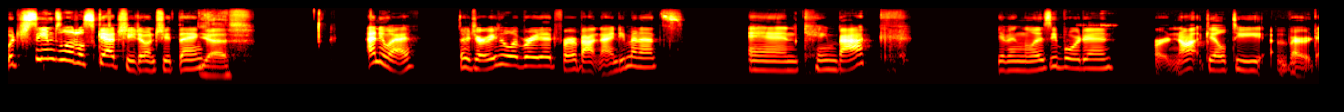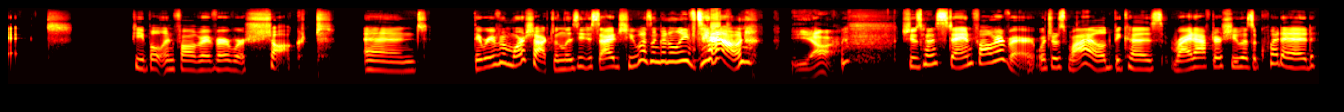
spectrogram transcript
which seems a little sketchy, don't you think? Yes. Anyway, the jury deliberated for about 90 minutes and came back giving Lizzie Borden her not guilty verdict. People in Fall River were shocked and they were even more shocked when Lizzie decided she wasn't going to leave town. Yeah. she was going to stay in Fall River, which was wild because right after she was acquitted,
